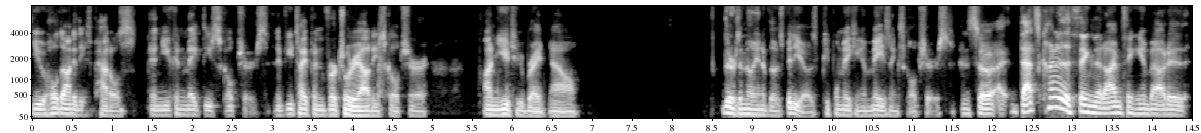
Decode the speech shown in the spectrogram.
you hold on to these paddles and you can make these sculptures. And if you type in virtual reality sculpture on YouTube right now, there's a million of those videos, people making amazing sculptures. And so I, that's kind of the thing that I'm thinking about it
